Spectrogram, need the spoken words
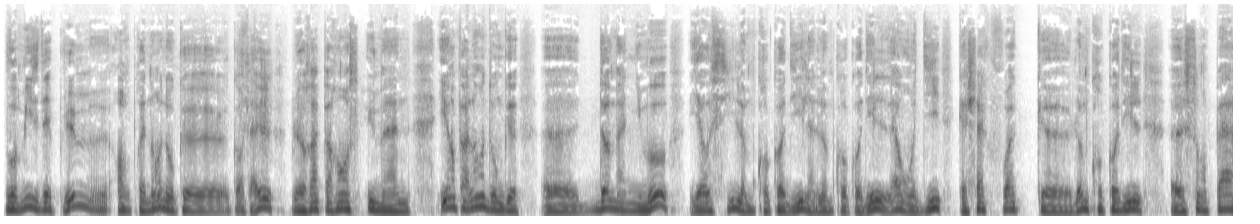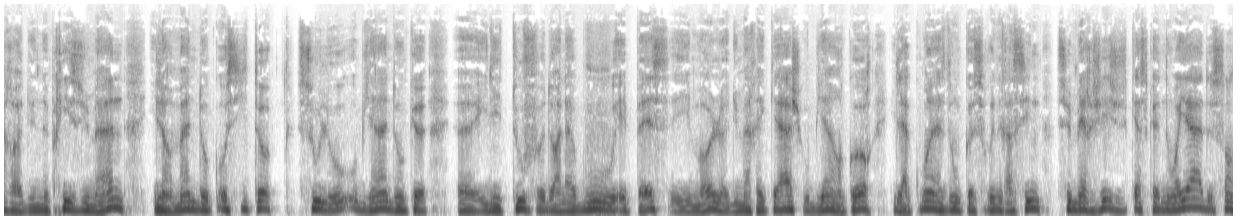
vomissent des plumes en reprenant donc quant à eux leur apparence humaine. Et en parlant donc d'hommes animaux, il y a aussi l'homme crocodile. Hein, l'homme crocodile, là on dit qu'à chaque fois que l'homme crocodile s'empare d'une prise humaine, il emmène donc aussitôt sous l'eau ou bien donc il étouffe dans la boue épaisse et molle du marécage ou bien encore il la coince donc sur une racine submergée jusqu'à ce que noyade s'en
